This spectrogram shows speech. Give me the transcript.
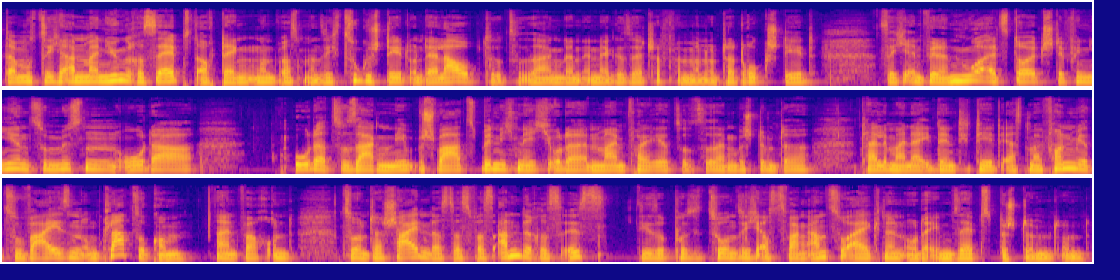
Da musste ich an mein jüngeres Selbst auch denken und was man sich zugesteht und erlaubt, sozusagen dann in der Gesellschaft, wenn man unter Druck steht, sich entweder nur als Deutsch definieren zu müssen oder oder zu sagen, nee, schwarz bin ich nicht oder in meinem Fall jetzt sozusagen bestimmte Teile meiner Identität erstmal von mir zu weisen, um klarzukommen einfach und zu unterscheiden, dass das was anderes ist, diese Position sich aus Zwang anzueignen oder eben selbstbestimmt. Und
